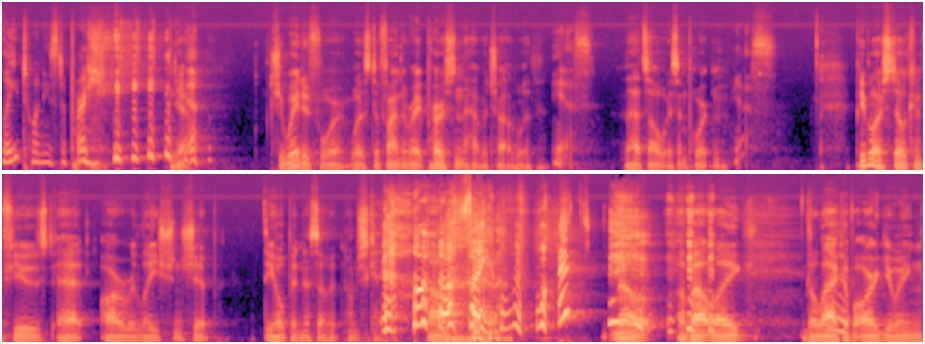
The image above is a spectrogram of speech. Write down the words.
late 20s to party. yeah, she waited for was to find the right person to have a child with. yes. That's always important. Yes. People are still confused at our relationship, the openness of it. I'm just kidding. I um, was like, what? no, about like the lack of arguing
